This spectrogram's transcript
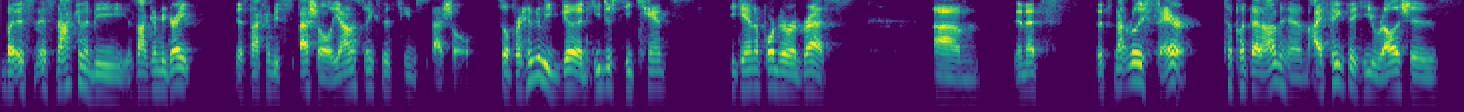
but it's it's not gonna be it's not gonna be great. It's not gonna be special. Giannis makes this team special. So for him to be good, he just he can't he can't afford to regress. Um, and that's that's not really fair to put that on him. I think that he relishes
